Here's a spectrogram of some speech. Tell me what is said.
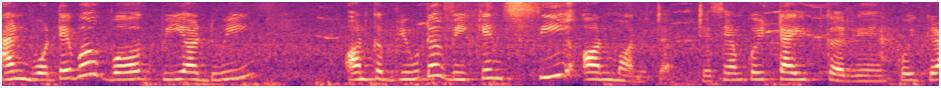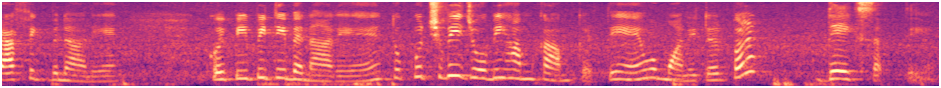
and ever work we are doing on computer we can see on monitor. जैसे हम कोई टाइप कर रहे हैं कोई ग्राफिक बना रहे हैं कोई पीपीटी बना रहे हैं तो कुछ भी जो भी हम काम करते हैं वो मॉनिटर पर देख सकते हैं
